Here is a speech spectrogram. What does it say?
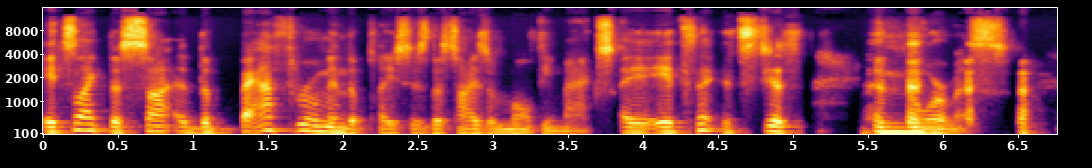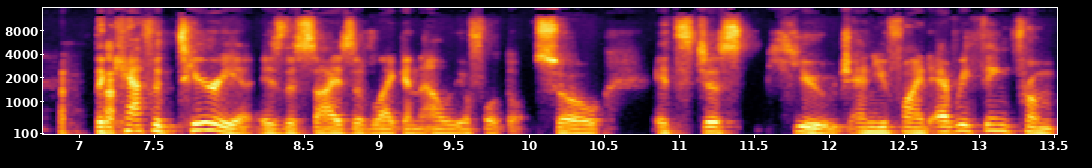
it's like the si- the bathroom in the place is the size of Multimax. It's it's just enormous. the cafeteria is the size of like an audio photo. So it's just huge. And you find everything from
